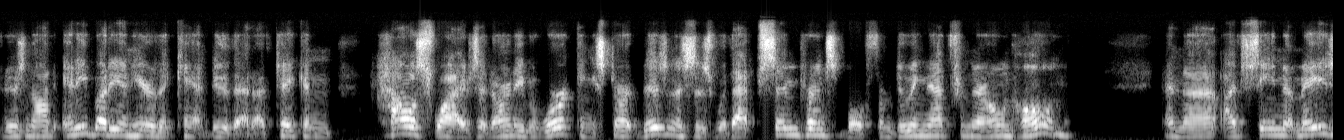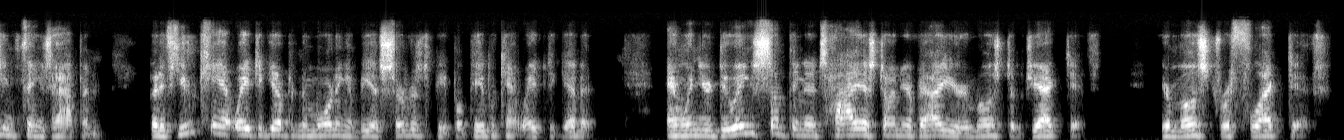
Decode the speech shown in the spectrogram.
there's not anybody in here that can't do that. I've taken housewives that aren't even working start businesses with that same principle from doing that from their own home. And uh, I've seen amazing things happen. But if you can't wait to get up in the morning and be of service to people, people can't wait to give it. And when you're doing something that's highest on your value, you're most objective, you're most reflective.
